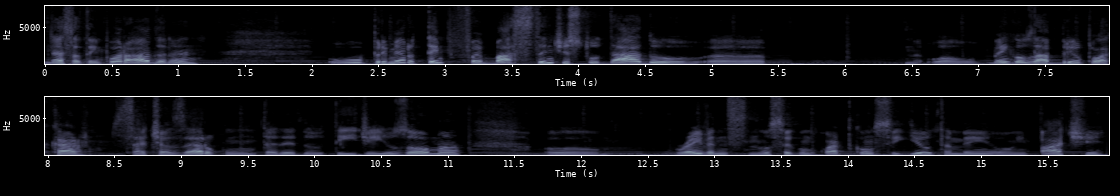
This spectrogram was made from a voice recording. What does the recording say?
nessa temporada, né? O primeiro tempo foi bastante estudado. Uh, o Bengals abriu o placar 7 a 0 com um TD do TJ Uzoma. O Ravens no segundo quarto conseguiu também o empate.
